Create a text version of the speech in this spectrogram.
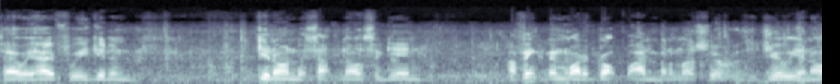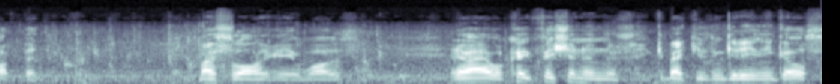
So we hopefully get in, get on to something else again. I think they might have dropped one, but I'm not sure if it was a jewie or not, but most likely it was. Anyway, we'll keep fishing and get back if we can get anything else.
